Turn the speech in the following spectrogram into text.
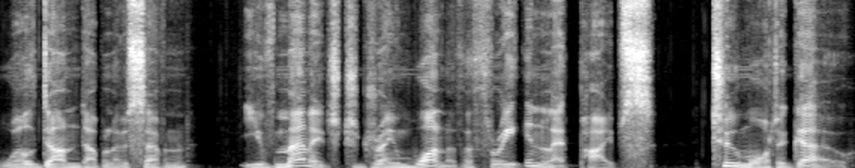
Well done, 007. You've managed to drain one of the three inlet pipes. Two more to go.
